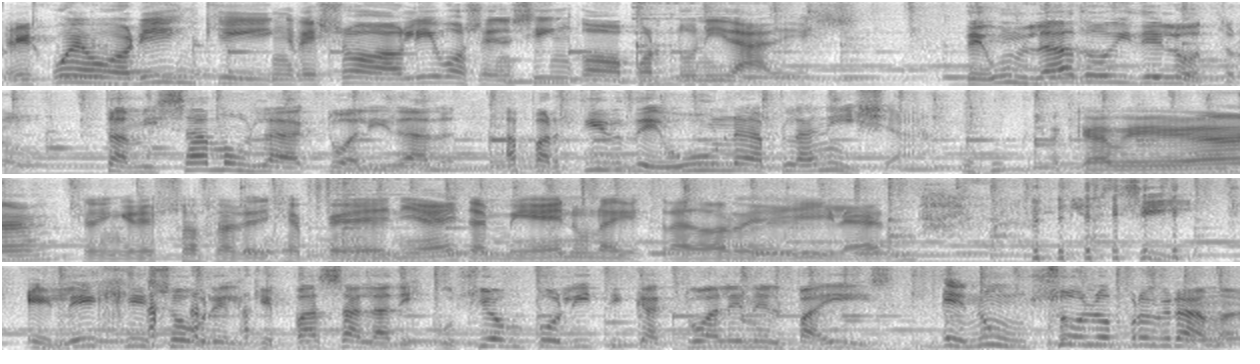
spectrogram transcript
El juez Borinsky ingresó a Olivos en cinco oportunidades. De un lado y del otro, tamizamos la actualidad a partir de una planilla. Acá veo que ingresó Florencia Peña y también un adiestrador de Dylan. Sí, el eje sobre el que pasa la discusión política actual en el país, en un solo programa.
